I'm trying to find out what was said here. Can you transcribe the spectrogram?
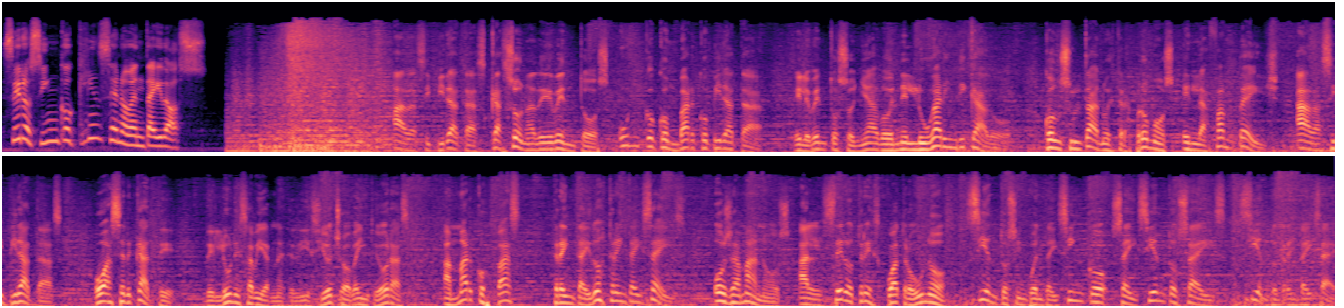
0341-153-051592. Hadas y Piratas, casona de eventos, único con barco pirata. El evento soñado en el lugar indicado. Consulta nuestras promos en la fanpage Hadas y Piratas o acércate de lunes a viernes de 18 a 20 horas a Marcos Paz 3236 o llamanos al 0341 155 606 136.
